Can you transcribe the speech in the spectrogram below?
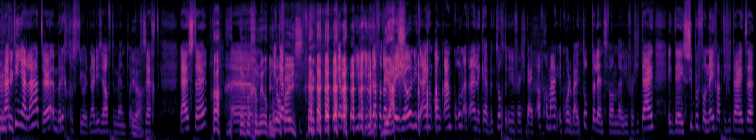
Ja, ruim tien jaar later een bericht gestuurd naar diezelfde mentor. Ik Ja. heb gezegd, luister, Ha, ehm, even gemaild. ik heb- ik heb, jullie, jullie dachten dat ik Biatch. VWO niet aan, aan- aan kon. Uiteindelijk heb ik toch de universiteit afgemaakt. Ik hoorde bij het toptalent van de universiteit. Ik deed super veel nevenactiviteiten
